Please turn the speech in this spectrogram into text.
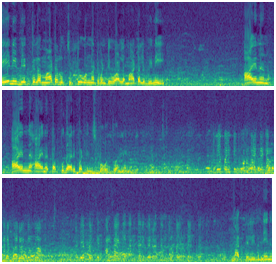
లేని వ్యక్తుల మాటలు చుట్టూ ఉన్నటువంటి వాళ్ళ మాటలు విని ఆయనను ఆయన్ని ఆయన తప్పుదారి పట్టించుకోవద్దు అని నేను విన్నవించుకుంటాను అదే పరిస్థితి కొనసాగితే కనుక రేపు ఇరవై తొమ్మిదిలో అదే పరిస్థితి కొనసాగితే కనుక రేపు ఇరవై తొమ్మిదిలో పరిస్థితి సార్. నాకు తెలియదు నేను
